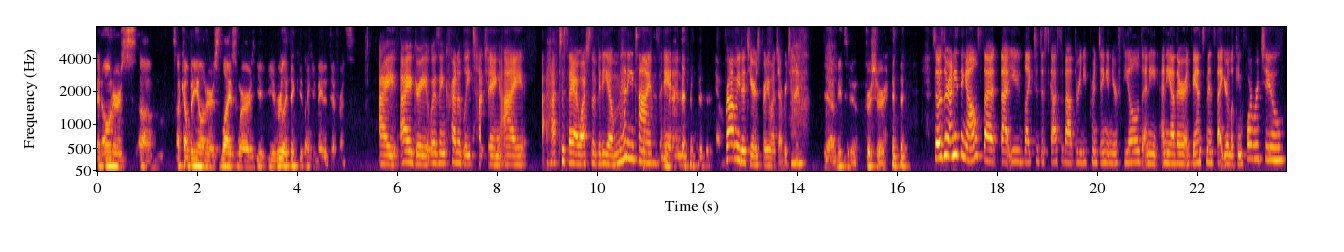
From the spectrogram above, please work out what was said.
an owner's, um, a company owner's life where you, you really think like you made a difference. I I agree. It was incredibly touching. I I have to say I watched the video many times and it brought me to tears pretty much every time. Yeah, me too, for sure. so is there anything else that that you'd like to discuss about 3D printing in your field? Any any other advancements that you're looking forward to?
